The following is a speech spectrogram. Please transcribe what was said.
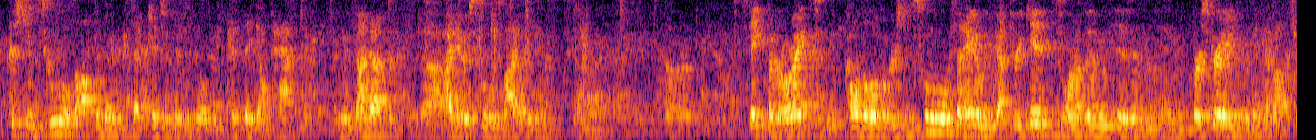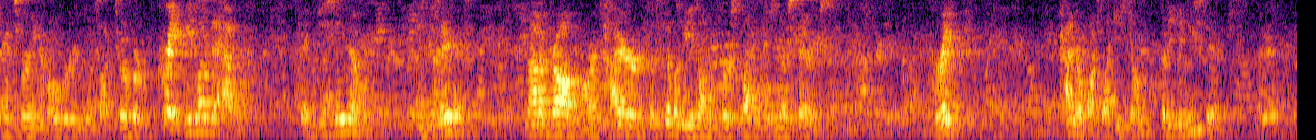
Christian schools often don't accept kids with disabilities because they don't have to. And we found out that uh, Idaho schools violating uh, state and federal rights. We called the local Christian school. We said, hey, we've got three kids. One of them is in, in first grade. We're thinking about transferring him over even though it's October. Great, we'd love to have him. Okay, but just so you know, he's disabled. Not a problem. Our entire facility is on the first level. There's no stairs. Great. Kind of walks like he's drunk, but he can use stairs.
